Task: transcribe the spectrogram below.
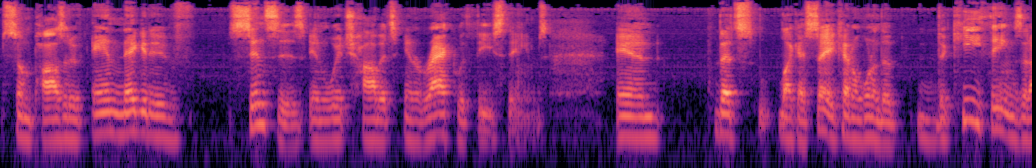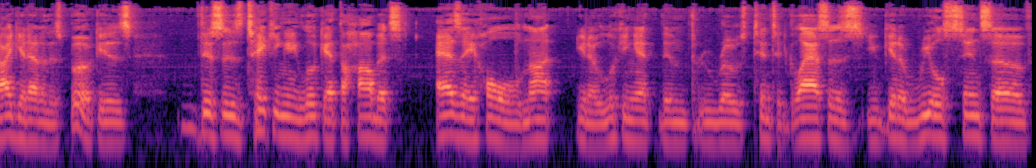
some positive and negative senses in which hobbits interact with these themes. And that's like I say, kind of one of the the key things that I get out of this book is this is taking a look at the hobbits as a whole, not you know, looking at them through rose tinted glasses. You get a real sense of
